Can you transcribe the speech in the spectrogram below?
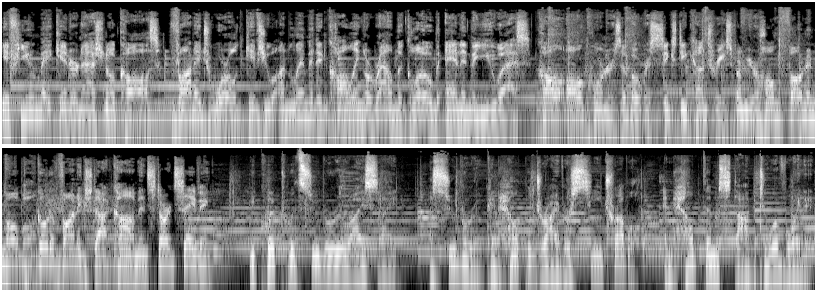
If you make international calls, Vonage World gives you unlimited calling around the globe and in the U.S. Call all corners of over 60 countries from your home phone and mobile. Go to Vonage.com and start saving. Equipped with Subaru Eyesight, a Subaru can help a driver see trouble and help them stop to avoid it.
